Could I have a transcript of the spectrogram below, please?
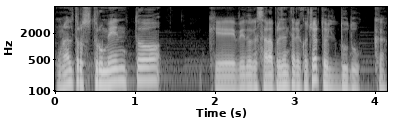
Un altro strumento che vedo che sarà presente nel concerto è il duduk.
